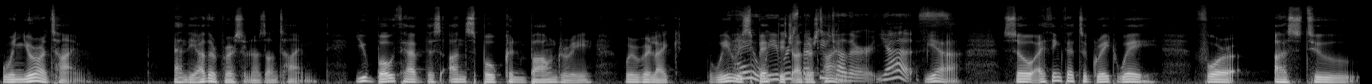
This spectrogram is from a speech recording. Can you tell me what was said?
when you're on time and the other person is on time, you both have this unspoken boundary where we're like, we respect Hey, we each respect other's each time. other. Yes. Yeah. So I think that's a great way for us to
